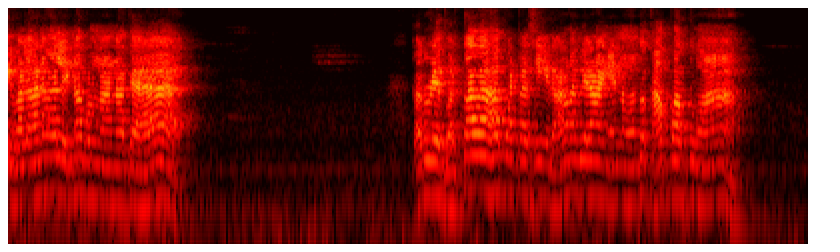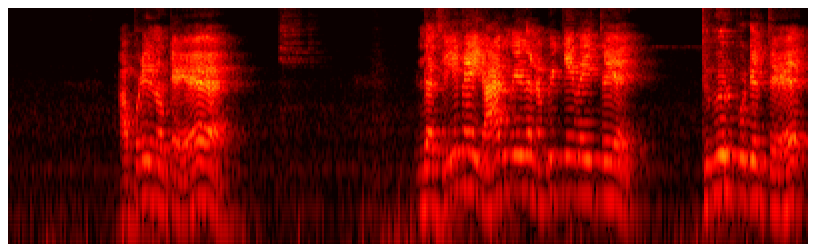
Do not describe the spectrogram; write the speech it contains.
இவளானவள் என்ன பண்ணான்னாக்கா தன்னுடைய பர்த்தாவாகப்பட்ட ஸ்ரீ ராமபிரான் என்னை வந்து காப்பாற்றுவான் அப்படின்னுட்டு இந்த சீதை யார் மீது நம்பிக்கை வைத்து திமிர் பிடித்து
